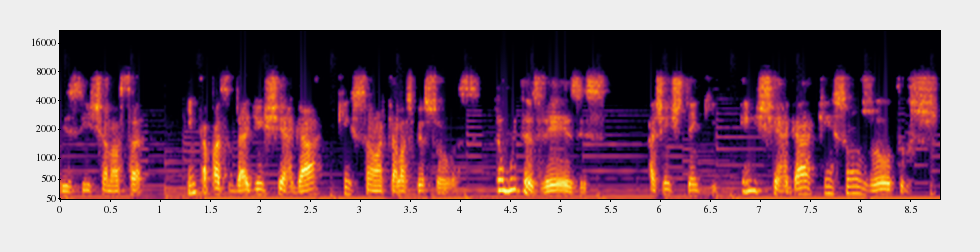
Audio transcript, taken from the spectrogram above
existe a nossa incapacidade de enxergar quem são aquelas pessoas. Então, muitas vezes, a gente tem que enxergar quem são os outros.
